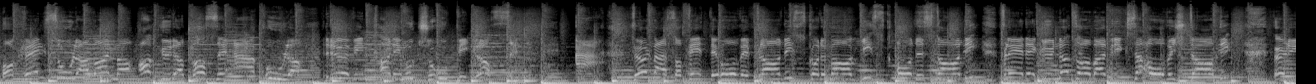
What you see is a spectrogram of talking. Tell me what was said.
Og kveldssola varmer akkurat passe. Jeg har cola, rødvin, Karimucho oppi glasset. Føler meg så fette overfladisk, og det magisk, og det stadig. Flere grunner å være drikke seg overstadig. Fordi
